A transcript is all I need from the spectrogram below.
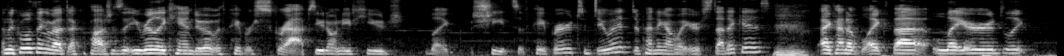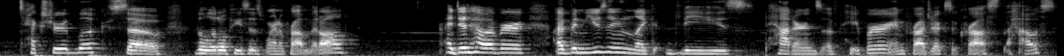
And the cool thing about decoupage is that you really can do it with paper scraps. You don't need huge like sheets of paper to do it depending on what your aesthetic is. Mm-hmm. I kind of like that layered like textured look. So the little pieces weren't a problem at all. I did, however, I've been using like these patterns of paper in projects across the house.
